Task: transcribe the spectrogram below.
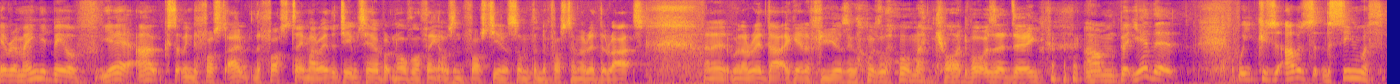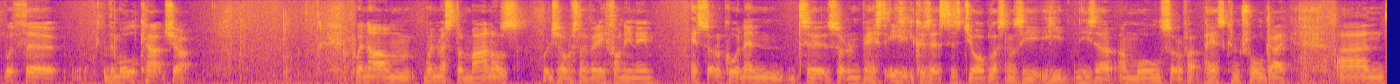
It reminded me of yeah. Because I, mean, the first I, the first time I read the James Herbert novel, I think I was in the first year or something. The first time I read the Rats, and it, when I read that again a few years ago, I was like, oh my god, what was I doing? um, but yeah, the because I was the scene with with the the mole catcher when um when Mr. Manners, which is obviously a very funny name, is sort of going in to sort of invest because it's his job, listeners. He, he he's a, a mole sort of a pest control guy, and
